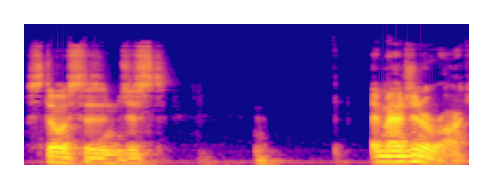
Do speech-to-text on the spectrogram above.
Stoicism just imagine a rock.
